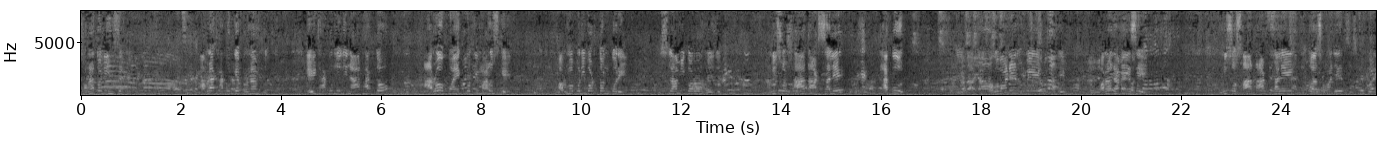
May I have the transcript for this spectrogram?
সনাতনী হিসেবে আমরা ঠাকুরকে প্রণাম করতে এই ঠাকুর যদি না থাকতো, আরও কয়েক কোটি মানুষকে ধর্ম পরিবর্তন করে ইসলামীকরণ হয়ে যেত। উনিশশো সাত, আট সালে ঠাকুর ভগবানের রূপে ধরাধামে এসে উনিশশো সাত, আট সালে মতুয়া সমাজের সৃষ্টি করে।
